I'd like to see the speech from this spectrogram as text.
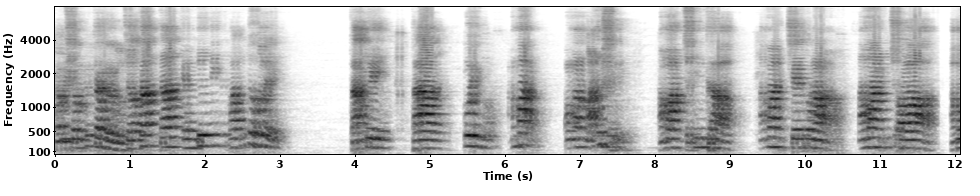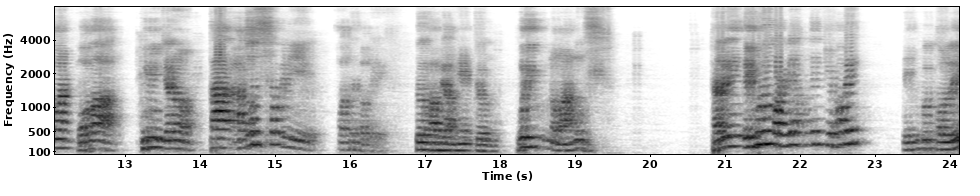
তবে তার কেন্দ্রের দিকে হলে তাকে তার ওই আমার আমার মানুষের, আমার চিন্তা, আমার চেতনা, আমার চলা আমার বলা গুরু যেন তার আদর্শকে নিয়ে হতে হবে তো হবে আমি একজন পরিপূর্ণ মানুষ। তাহলে এগুলো করলে আমাদের কি হবে? করলে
